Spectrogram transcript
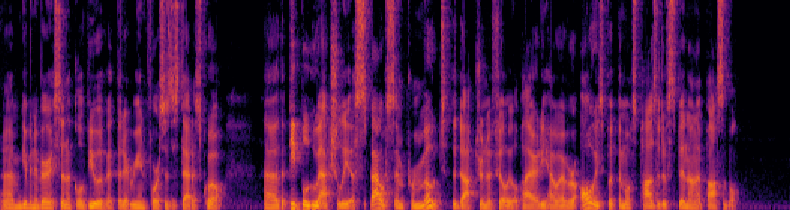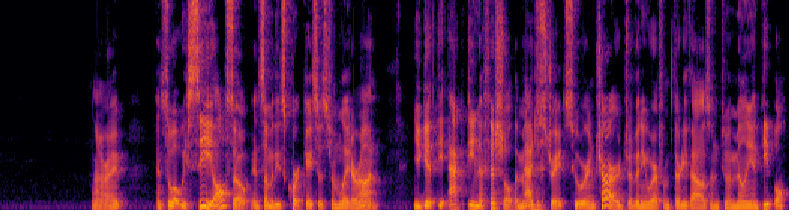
I'm giving a very cynical view of it, that it reinforces the status quo. Uh, the people who actually espouse and promote the doctrine of filial piety, however, always put the most positive spin on it possible. All right? And so, what we see also in some of these court cases from later on you get the acting official, the magistrates who are in charge of anywhere from 30,000 to a million people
